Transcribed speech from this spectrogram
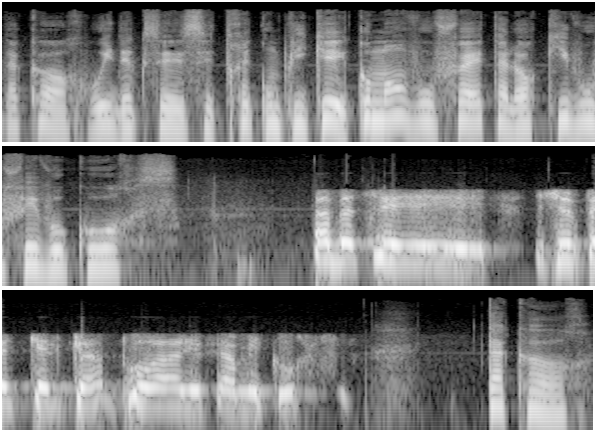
d'accord, oui, donc c'est c'est très compliqué. Comment vous faites alors? Qui vous fait vos courses? Ah ben c'est, je paie quelqu'un pour aller faire mes courses. D'accord.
